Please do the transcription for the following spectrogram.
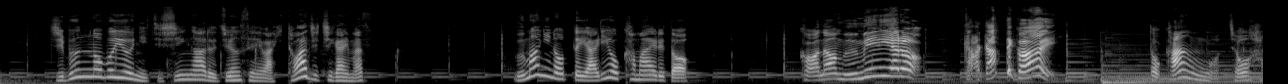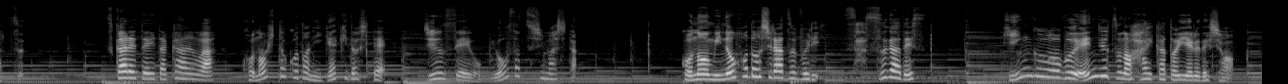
自分の武勇に自信がある純正は一味違います。馬に乗って槍を構えると、この無名野郎かかってこいと関羽を挑発。疲れていた関羽はこの一言に激怒して純正を秒殺しました。この身の程知らずぶり、さすがです。キング・オブ・演術の配下と言えるでしょう。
